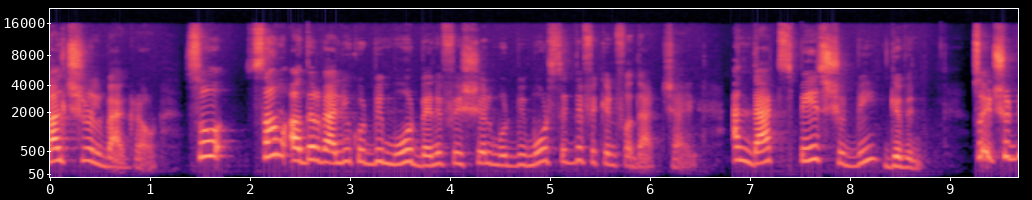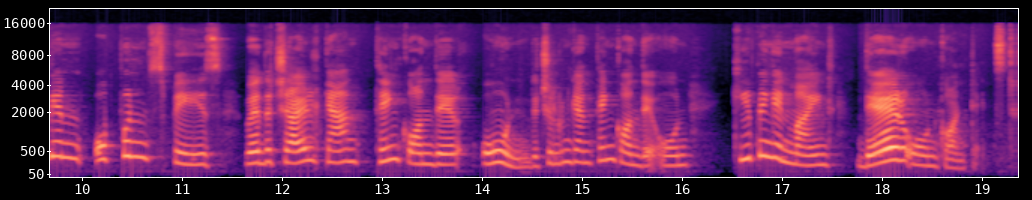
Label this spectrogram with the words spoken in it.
cultural background. So, some other value could be more beneficial, would be more significant for that child and that space should be given. So, it should be an open space where the child can think on their own, the children can think on their own keeping in mind their own context.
